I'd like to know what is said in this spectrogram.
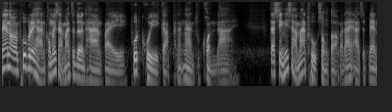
แน่นอนผู้บริหารคงไม่สามารถจะเดินทางไปพูดคุยกับพนักงานทุกคนได้ แต่สิ่งที่สามารถถูกส่งต่อมาได้ อาจจะเป็น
